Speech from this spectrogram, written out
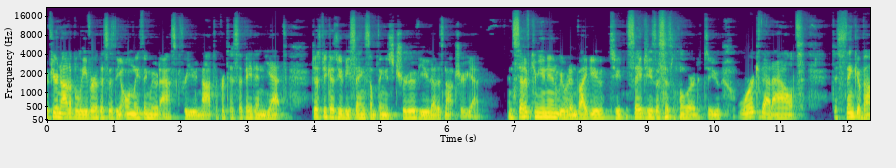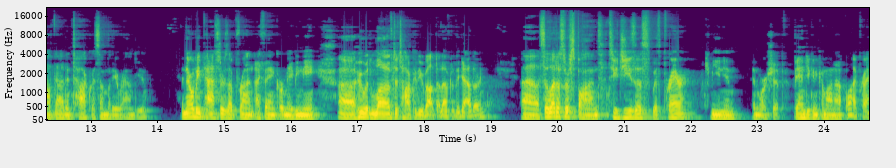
If you're not a believer, this is the only thing we would ask for you not to participate in yet, just because you'd be saying something is true of you that is not true yet. Instead of communion, we would invite you to say Jesus is Lord, to work that out, to think about that and talk with somebody around you. And there will be pastors up front, I think, or maybe me, uh, who would love to talk with you about that after the gathering. Uh, so let us respond to Jesus with prayer, communion, and worship. Band, you can come on up while I pray.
